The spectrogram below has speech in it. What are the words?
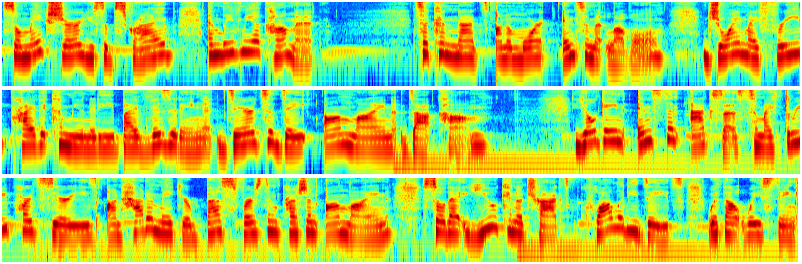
So make sure you subscribe and leave me a comment. To connect on a more intimate level, join my free private community by visiting daretodateonline.com. You'll gain instant access to my three part series on how to make your best first impression online so that you can attract quality dates without wasting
